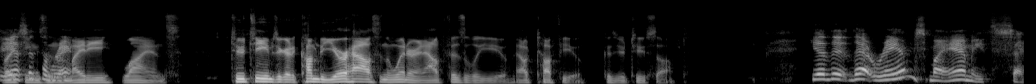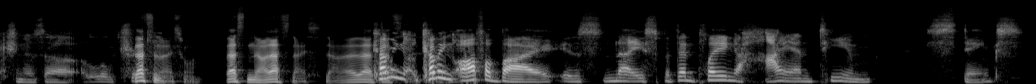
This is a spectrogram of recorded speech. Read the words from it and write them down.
Vikings a and the mighty Lions. Two teams are going to come to your house in the winter and out physical you, out tough you because you're too soft. yeah, the, that Rams Miami section is uh, a little tricky. That's a nice one. That's no, that's nice. No, that- coming nice. coming off a bye is nice, but then playing a high end team stinks.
